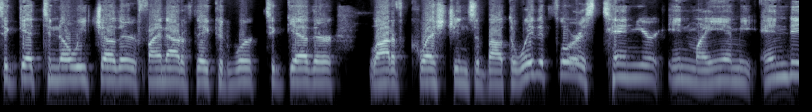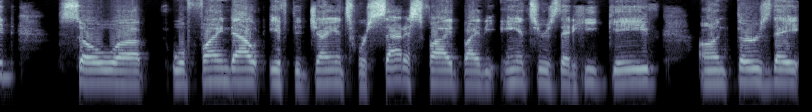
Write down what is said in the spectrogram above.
to get to know each other, find out if they could work together. A lot of questions about the way that Flores' tenure in Miami ended. So uh, We'll find out if the Giants were satisfied by the answers that he gave on Thursday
